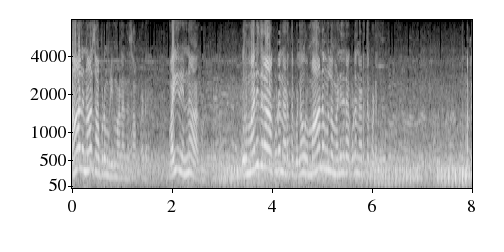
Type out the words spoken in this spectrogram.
நாலு நாள் சாப்பிட முடியுமாண்ணா அந்த சாப்பாடை? வயிறு என்ன ஆகும்? ஒரு மனிதராக கூட நடத்தப்படலாம் ஒரு மானமுள்ள மனிதராக கூட நடத்தப்படலை. அப்போ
